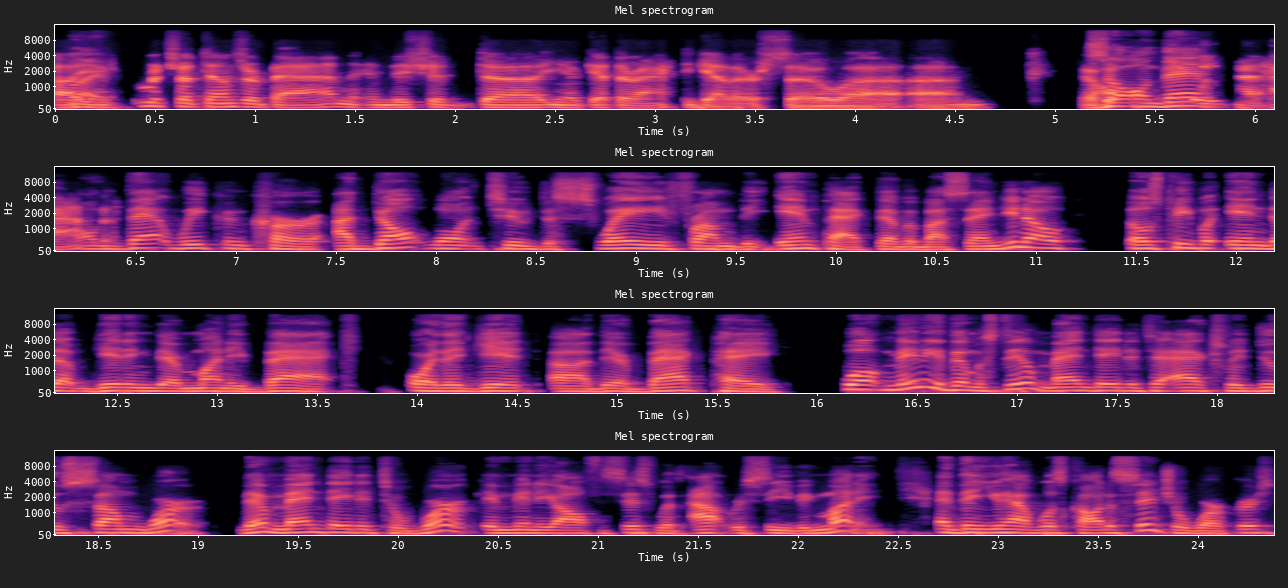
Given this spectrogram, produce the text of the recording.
Uh, you know, Right. government shutdowns are bad, and, and they should uh, you know get their act together. So uh, um, So on that- that. On that, we concur. I don't want to dissuade from the impact of it by saying, you know, those people end up getting their money back or they get uh, their back pay. Well, many of them are still mandated to actually do some work. They're mandated to work in many offices without receiving money. And then you have what's called essential workers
